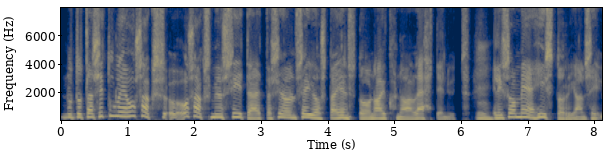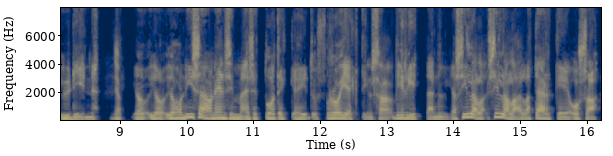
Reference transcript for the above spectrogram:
No tota, se tulee osaksi, osaksi myös siitä, että se on se, josta Ensto on aikanaan lähtenyt. Mm. Eli se on meidän historian se ydin, jo, jo, johon isä on ensimmäiset tuotekehitysprojektinsa virittänyt ja sillä, sillä lailla tärkeä osa –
